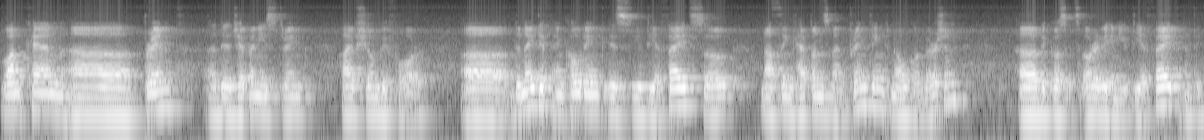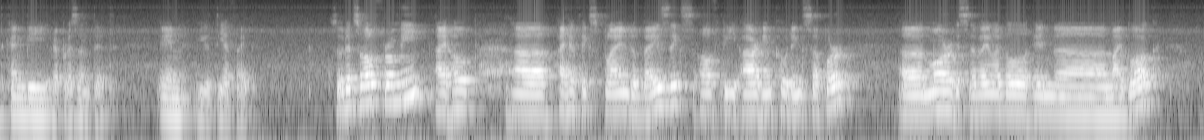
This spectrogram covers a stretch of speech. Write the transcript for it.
one can uh, print uh, the Japanese string I've shown before. Uh, the native encoding is UTF-8, so nothing happens when printing, no conversion, uh, because it's already in UTF-8 and it can be represented in UTF-8. So that's all from me. I hope uh, I have explained the basics of the R encoding support. Uh, more is available in uh, my blog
